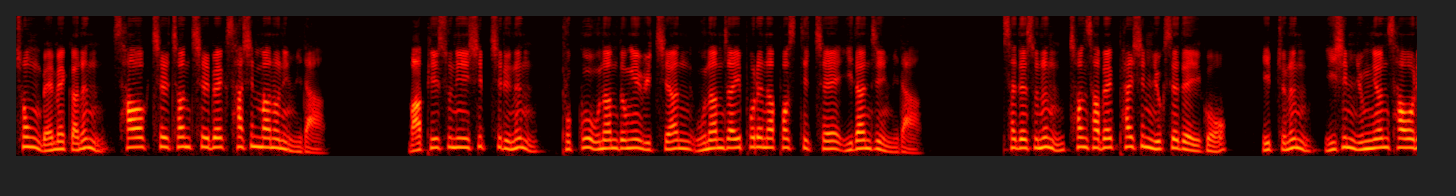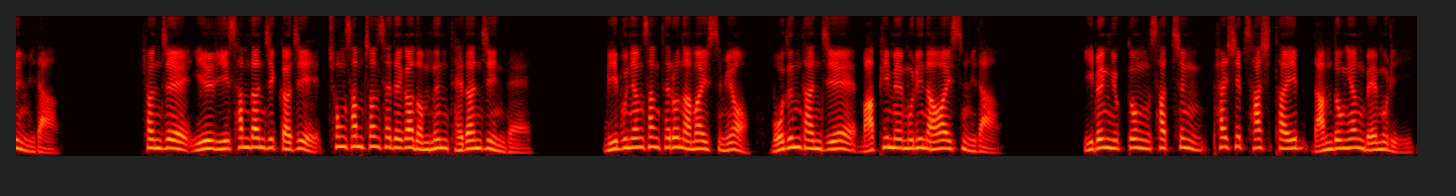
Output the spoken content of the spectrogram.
총 매매가는 4억 7,740만 원입니다. 마피 순위 17위는 북구 우남동에 위치한 우남자이 포레나 퍼스티체 2단지입니다. 세대수는 1486세대이고 입주는 26년 4월입니다. 현재 1, 2, 3단지까지 총 3,000세대가 넘는 대단지인데 미분양 상태로 남아 있으며 모든 단지에 마피 매물이 나와 있습니다. 206동 4층 84시 타입 남동향 매물이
